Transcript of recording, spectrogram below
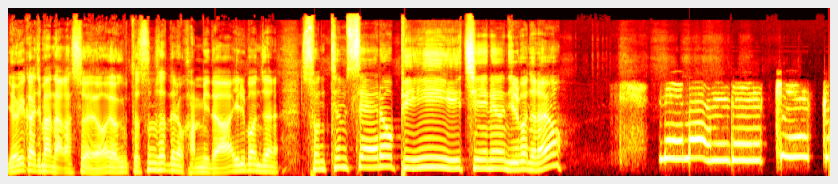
여기까지만 나갔어요. 여기부터 순서대로 갑니다. 1번 전 손틈새로 비치는 1번 잖아요? 내 맘 들킬까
